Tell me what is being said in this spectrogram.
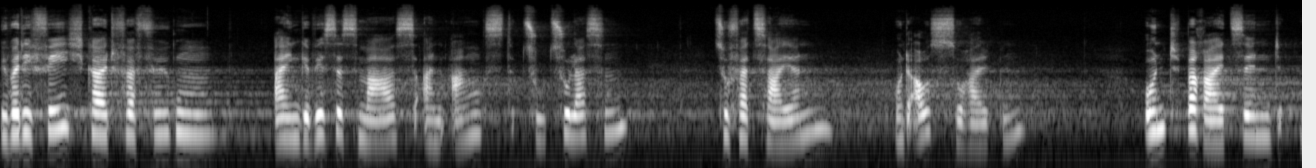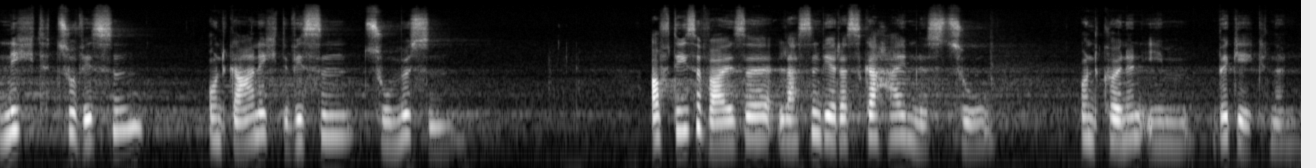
über die Fähigkeit verfügen, ein gewisses Maß an Angst zuzulassen, zu verzeihen und auszuhalten und bereit sind, nicht zu wissen, und gar nicht wissen zu müssen. Auf diese Weise lassen wir das Geheimnis zu und können ihm begegnen.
